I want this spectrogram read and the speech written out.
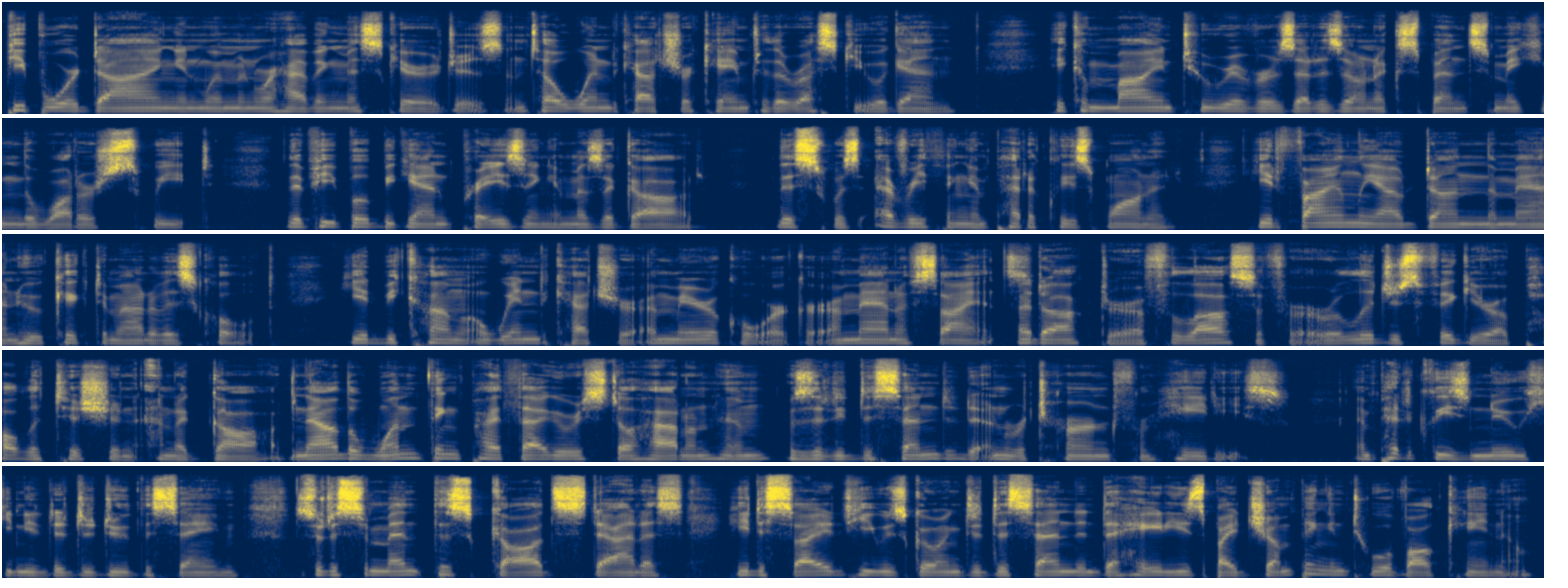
People were dying and women were having miscarriages until Windcatcher came to the rescue again. He combined two rivers at his own expense, making the water sweet. The people began praising him as a god. This was everything Empedocles wanted. He had finally outdone the man who kicked him out of his cult. He had become a wind catcher, a miracle worker, a man of science, a doctor, a philosopher, a religious figure, a politician, and a god. Now, the one thing Pythagoras still had on him was that he descended and returned from Hades. Empedocles knew he needed to do the same, so to cement this god status, he decided he was going to descend into Hades by jumping into a volcano.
